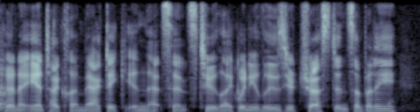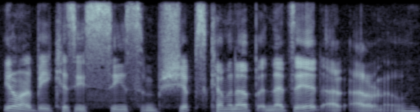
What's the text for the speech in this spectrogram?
kind of anticlimactic in that sense too. Like when you lose your trust in somebody, you don't want to be because he sees some ships coming up and that's it. I, I don't know.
